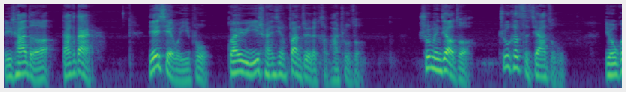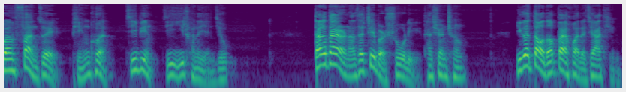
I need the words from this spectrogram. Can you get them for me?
理查德·达克戴尔也写过一部关于遗传性犯罪的可怕著作，书名叫做《朱克斯家族：有关犯罪、贫困、疾病及遗传的研究》。达克戴尔呢，在这本书里，他宣称，一个道德败坏的家庭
